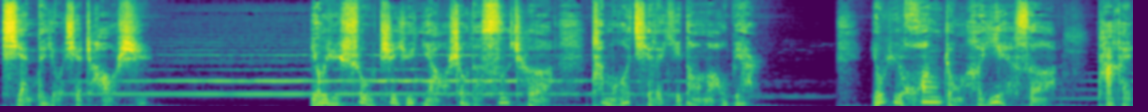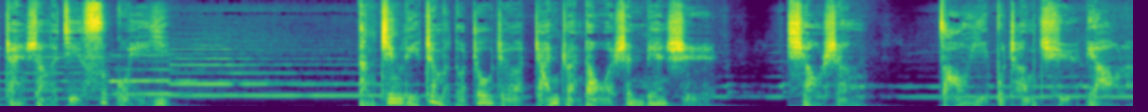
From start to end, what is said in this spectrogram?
显得有些潮湿；由于树枝与鸟兽的撕扯，它磨起了一道毛边儿；由于荒冢和夜色。他还沾上了几丝诡异。经历这么多周折，辗转到我身边时，箫声早已不成曲调了。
